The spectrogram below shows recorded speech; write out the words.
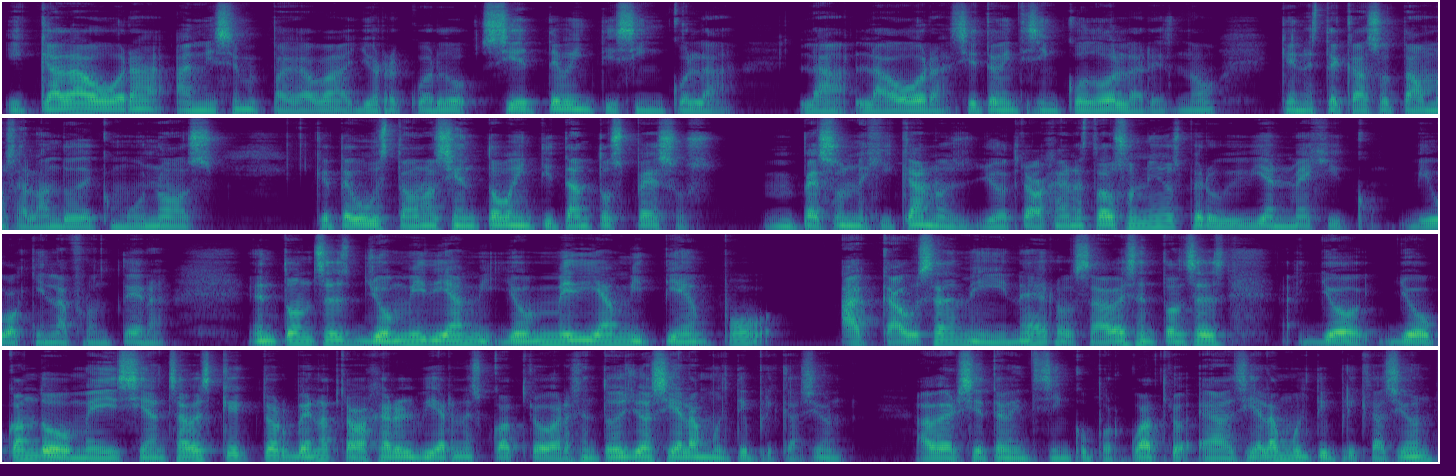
y cada hora a mí se me pagaba, yo recuerdo, 7.25 la, la, la hora, 7.25 dólares, ¿no? Que en este caso estábamos hablando de como unos que te gusta? Unos ciento veintitantos pesos, pesos mexicanos. Yo trabajé en Estados Unidos, pero vivía en México, vivo aquí en la frontera. Entonces yo medía mi, yo medía mi tiempo a causa de mi dinero, ¿sabes? Entonces yo, yo cuando me decían, ¿sabes qué, Héctor? Ven a trabajar el viernes cuatro horas. Entonces yo hacía la multiplicación a ver, 725 por 4, hacía la multiplicación,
